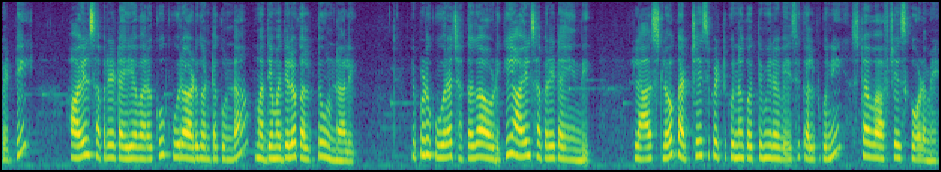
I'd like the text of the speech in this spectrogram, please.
పెట్టి ఆయిల్ సపరేట్ అయ్యే వరకు కూర అడుగంటకుండా మధ్య మధ్యలో కలుపుతూ ఉండాలి. ఇప్పుడు కూర చక్కగా ఉడికి ఆయిల్ సపరేట్ అయ్యింది. లాస్ట్లో కట్ చేసి పెట్టుకున్న కొత్తిమీర వేసి కలుపుకుని స్టవ్ ఆఫ్ చేసుకోవడమే.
